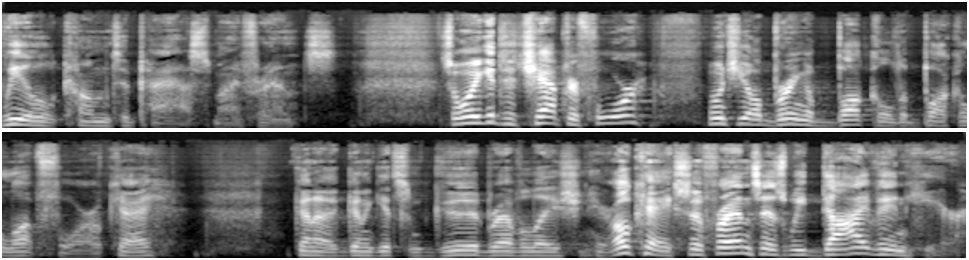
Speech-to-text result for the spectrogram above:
will come to pass, my friends. So when we get to chapter 4, I want you all bring a buckle to buckle up for, okay? Gonna, gonna get some good revelation here. Okay, so friends, as we dive in here,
